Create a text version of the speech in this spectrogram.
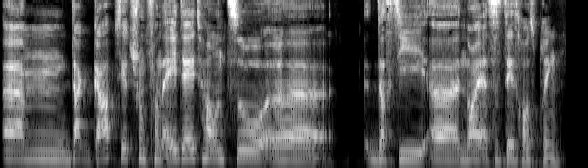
Ähm, da gab's jetzt schon von A-Data und so, äh, dass die äh, neue SSDs rausbringen.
